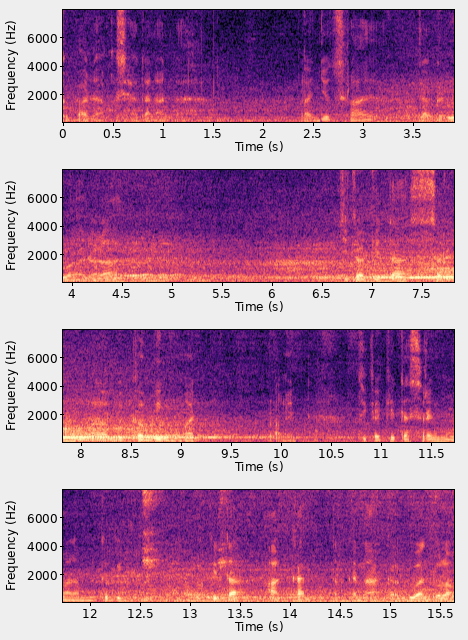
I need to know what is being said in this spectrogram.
kepada kesehatan anda. Lanjut slide yang kedua adalah jika kita sering mengalami kebingungan jika kita sering mengalami kebingungan maka kita akan terkena gangguan tulang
